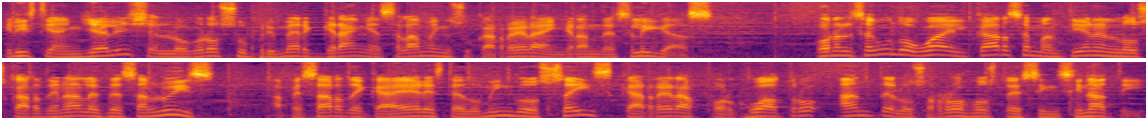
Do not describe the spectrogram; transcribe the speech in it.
Christian Yelich logró su primer gran slam en su carrera en grandes ligas. Con el segundo wild card se mantienen los Cardenales de San Luis, a pesar de caer este domingo 6 carreras por 4 ante los Rojos de Cincinnati.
